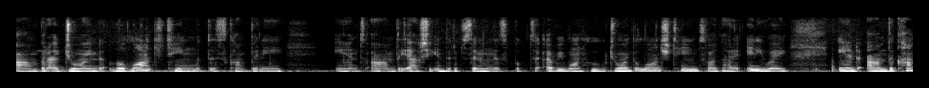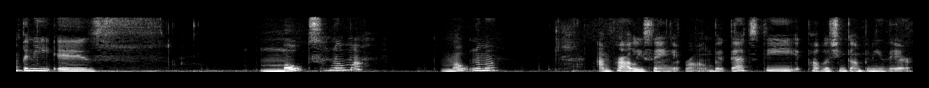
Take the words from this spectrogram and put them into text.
um, but I joined the launch team with this company and um, they actually ended up sending this book to everyone who joined the launch team, so I got it anyway. And um, the company is Multnomah. Multnomah. I'm probably saying it wrong, but that's the publishing company there.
